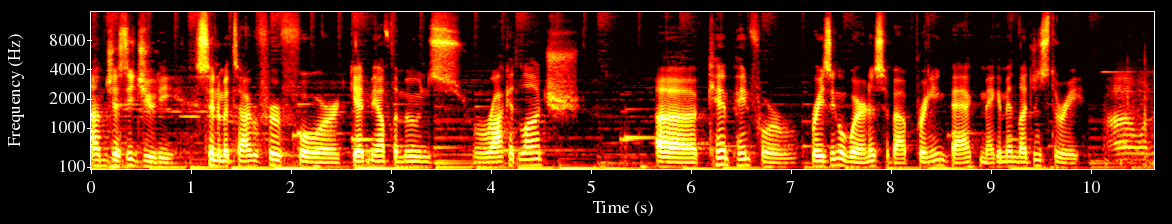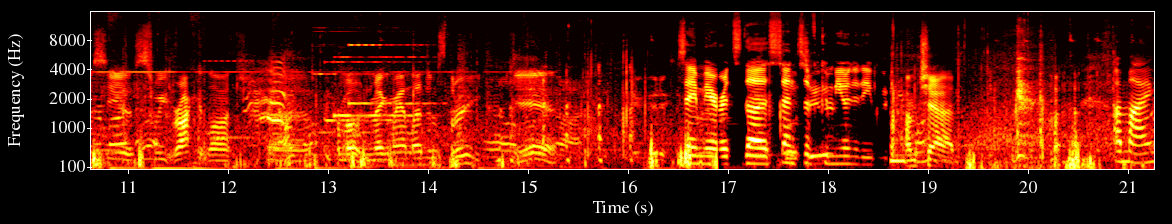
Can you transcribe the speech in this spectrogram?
I'm Jesse Judy, cinematographer for Get Me Off the Moon's rocket launch, a campaign for raising awareness about bringing back Mega Man Legends 3. I want to see a sweet rocket launch uh, promoting Mega Man Legends 3. Yeah. Same here. It's the sense of community. I'm Chad. I'm Mike.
